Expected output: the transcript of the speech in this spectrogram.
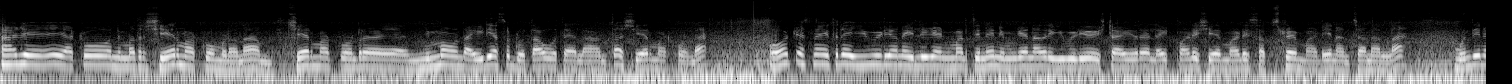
ಹಾಗೆ ಯಾಕೋ ನಿಮ್ಮ ಹತ್ರ ಶೇರ್ ಮಾಡ್ಕೊಂಬಿಡೋಣ. ಶೇರ್ ಮಾಡಿಕೊಂಡ್ರೆ ನಿಮ್ಮ ಒಂದು ಐಡಿಯಾಸು ಗೊತ್ತಾಗುತ್ತೆ ಅಲ್ಲ ಅಂತ ಶೇರ್ ಮಾಡಿಕೊಂಡೆ. ಓಕೆ ಸ್ನೇಹಿತರೆ, ಈ ವಿಡಿಯೋನ ಇಲ್ಲಿಗೆ ಎಂಡ್ ಮಾಡ್ತೀನಿ. ನಿಮಗೇನಾದರೂ ಈ ವಿಡಿಯೋ ಇಷ್ಟ ಆಗಿದ್ರೆ ಲೈಕ್ ಮಾಡಿ ಶೇರ್ ಮಾಡಿ ಸಬ್ಸ್ಕ್ರೈಬ್ ಮಾಡಿ ನನ್ನ ಚಾನಲ್ನ ಮುಂದಿನ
